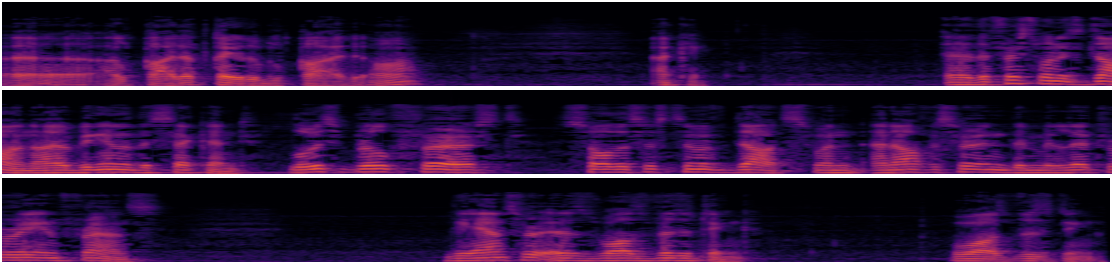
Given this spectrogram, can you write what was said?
القاعدة تقيده بالقاعدة اه okay. Uh, the first one is done. I'll begin with the second. Louis Braille first saw the system of dots when an officer in the military in France the answer is was visiting. Was visiting.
